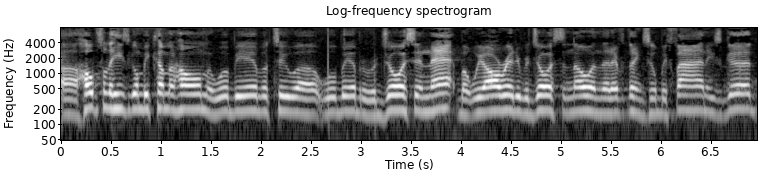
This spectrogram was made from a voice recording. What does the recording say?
uh, hopefully, he's going to be coming home, and we'll be able to uh, we'll be able to rejoice in that. But we already rejoice in knowing that everything's going to be fine. He's good,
